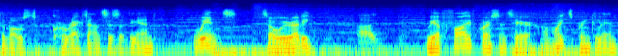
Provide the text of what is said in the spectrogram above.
the most correct answers at the end wins. So, are we ready? Aye. We have five questions here. and I might sprinkle in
